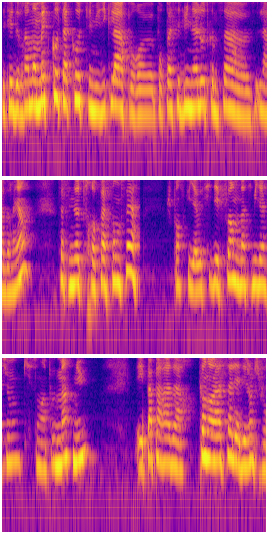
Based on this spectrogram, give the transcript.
essayer de vraiment mettre côte à côte ces musiques-là pour, euh, pour passer de l'une à l'autre comme ça, euh, l'air de rien. Ça, c'est notre façon de faire. Je pense qu'il y a aussi des formes d'intimidation qui sont un peu maintenues et pas par hasard. Quand dans la salle, il y a des gens qui vous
